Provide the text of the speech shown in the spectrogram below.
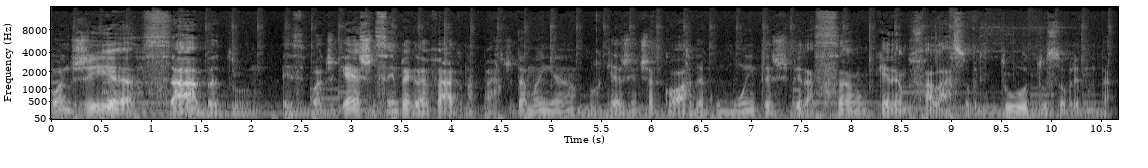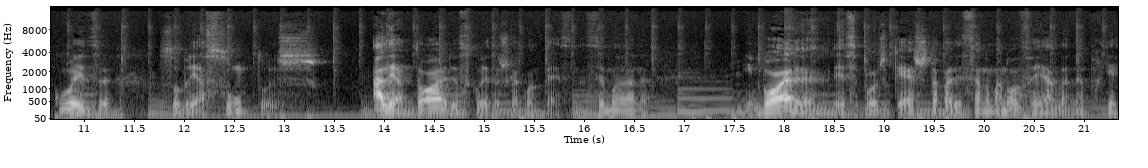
Bom dia, sábado. Esse podcast sempre é gravado na parte da manhã, porque a gente acorda com muita inspiração, querendo falar sobre tudo, sobre muita coisa, sobre assuntos aleatórios, coisas que acontecem na semana. Embora esse podcast está parecendo uma novela, né? Porque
